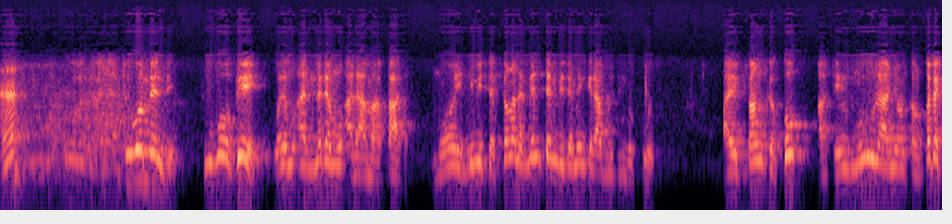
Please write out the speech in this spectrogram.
Eh? tubo men de tubo be. Wala mu annadamu ala ma fata. Moy nimi se fangana men tan bi de men kira bulu tingo ko ay fanka ko a te murula nyon kan ko tek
